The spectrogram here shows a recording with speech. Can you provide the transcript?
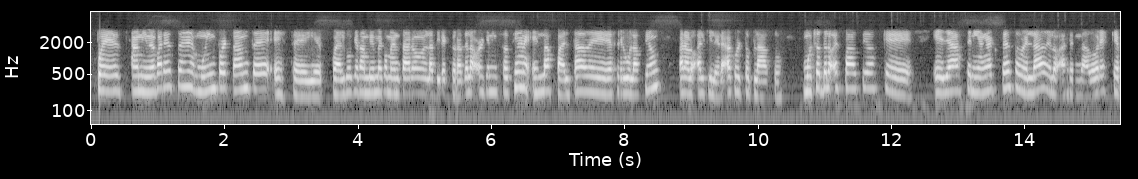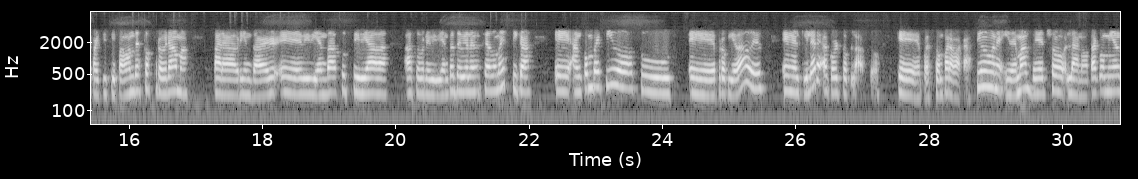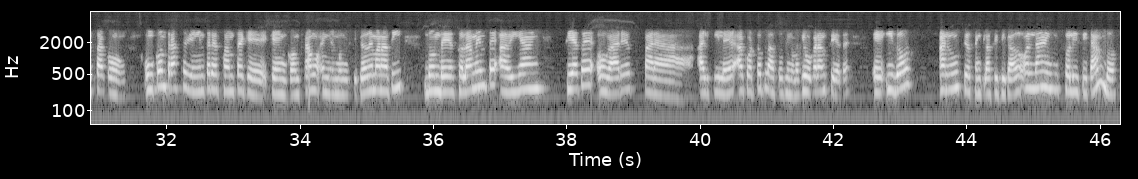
Pues a mí me parece muy importante, este, y fue algo que también me comentaron las directoras de las organizaciones, es la falta de regulación para los alquileres a corto plazo. Muchos de los espacios que ellas tenían acceso, ¿verdad?, de los arrendadores que participaban de estos programas para brindar eh, vivienda subsidiada a sobrevivientes de violencia doméstica, eh, han convertido sus eh, propiedades en alquileres a corto plazo que pues son para vacaciones y demás. De hecho, la nota comienza con un contraste bien interesante que, que encontramos en el municipio de Manatí, donde solamente habían siete hogares para alquiler a corto plazo, si no me equivoco eran siete, eh, y dos anuncios en clasificado online solicitando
